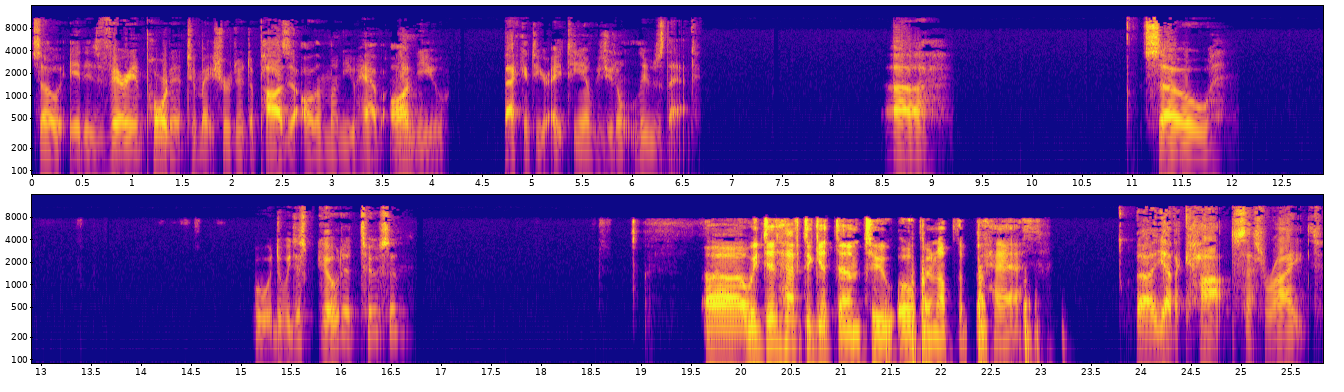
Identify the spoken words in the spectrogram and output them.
So it is very important to make sure to deposit all the money you have on you back into your ATM because you don't lose that. Uh, so, do we just go to Twoson? Uh, we did have to get them to open up the path. Uh, yeah, the cops. That's right.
